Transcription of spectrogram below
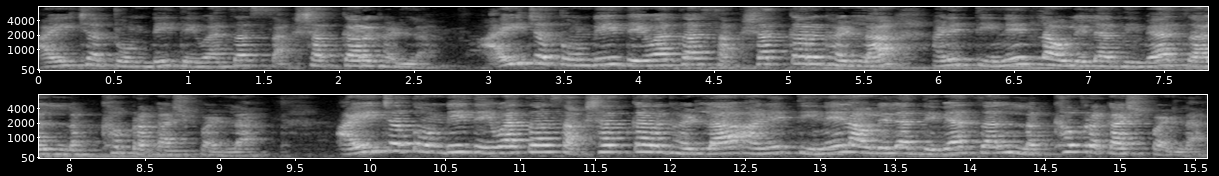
आईच्या तोंडी देवाचा साक्षात्कार घडला. आईच्या तोंडी देवाचा साक्षात्कार घडला आणि तिने लावलेल्या दिव्याचा लख प्रकाश पडला. आईच्या तोंडी देवाचा साक्षात्कार घडला आणि तिने लावलेल्या दिव्याचा लख प्रकाश पडला.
